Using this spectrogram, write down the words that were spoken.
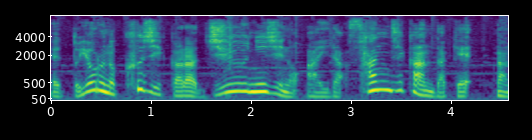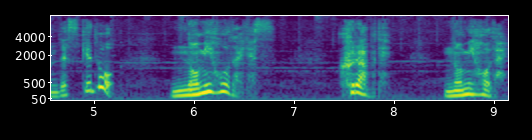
えっと、夜の9時から12時の間、3時間だけなんですけど、飲み放題です。クラブで飲み放題。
